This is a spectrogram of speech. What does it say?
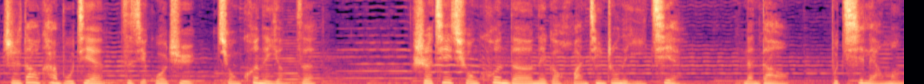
直到看不见自己过去穷困的影子，舍弃穷困的那个环境中的一切，难道不凄凉吗？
